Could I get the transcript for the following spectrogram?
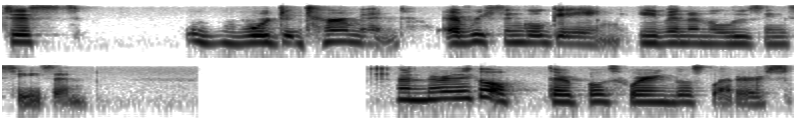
just were determined every single game, even in a losing season. And there they go. They're both wearing those letters.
